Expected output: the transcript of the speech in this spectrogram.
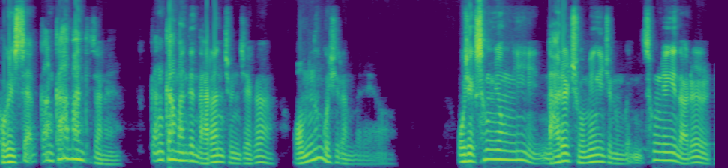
거긴 싹 깜깜한 데잖아요. 깜깜한데 나란 존재가 없는 곳이란 말이에요. 오직 성령이 나를 조명해 주는 건, 성령이 나를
